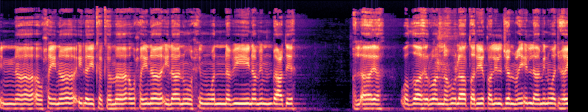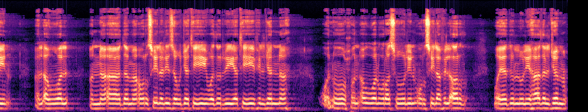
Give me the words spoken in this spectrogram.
إنا أوحينا إليك كما أوحينا إلى نوح والنبيين من بعده. الآية والظاهر أنه لا طريق للجمع إلا من وجهين. الأول أن آدم أرسل لزوجته وذريته في الجنة. ونوح أول رسول أرسل في الأرض. ويدل لهذا الجمع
